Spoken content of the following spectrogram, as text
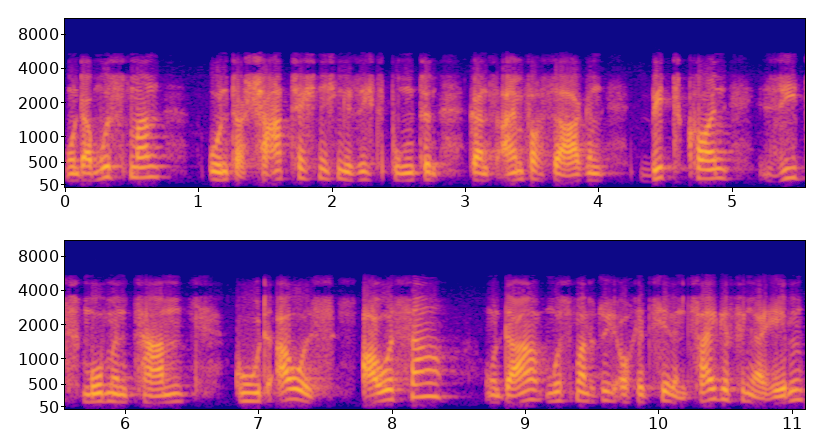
Und da muss man unter charttechnischen Gesichtspunkten ganz einfach sagen, Bitcoin sieht momentan gut aus. Außer, und da muss man natürlich auch jetzt hier den Zeigefinger heben,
